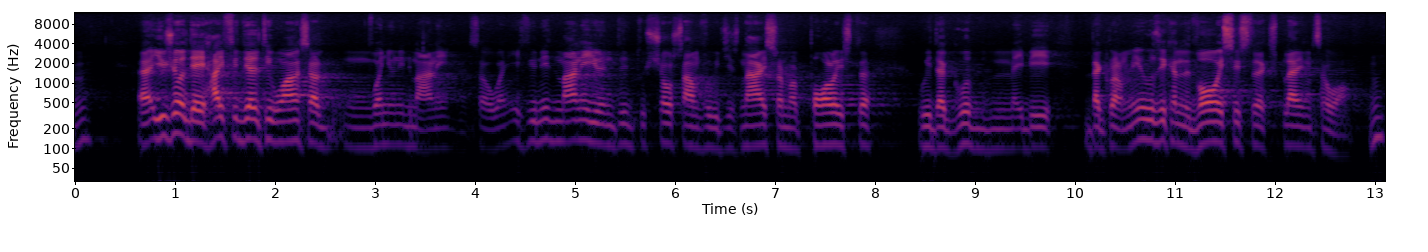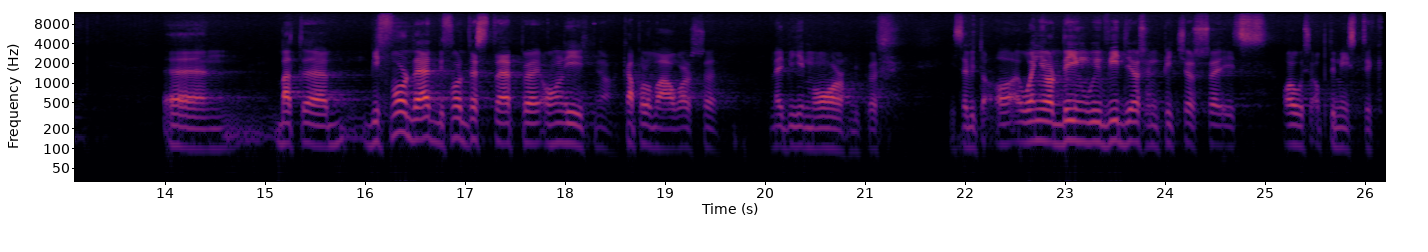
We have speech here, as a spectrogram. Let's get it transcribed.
Hmm? Uh, usually the high fidelity ones are when you need money. So when, if you need money, you need to show something which is nicer, more polished, with a good maybe background music and the voices to explain and so on. Hmm? Um, but uh, before that, before that step, uh, only you know, a couple of hours, uh, maybe more, because it's a bit, uh, when you're dealing with videos and pictures, uh, it's always optimistic,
